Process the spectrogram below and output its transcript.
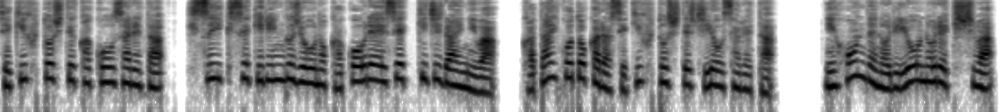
石符として加工された翡翠奇跡リング状の加工霊石器時代には、硬いことから石符として使用された。日本での利用の歴史は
